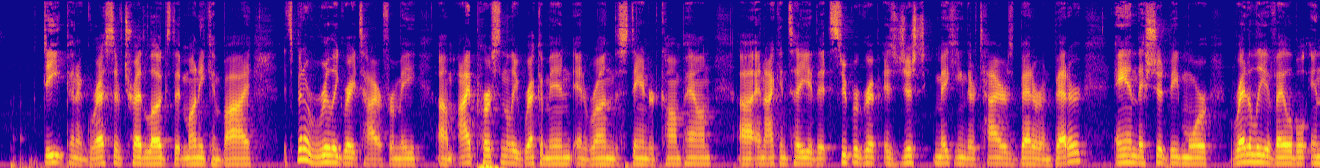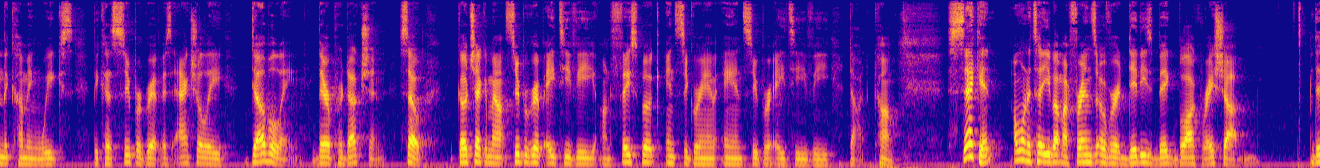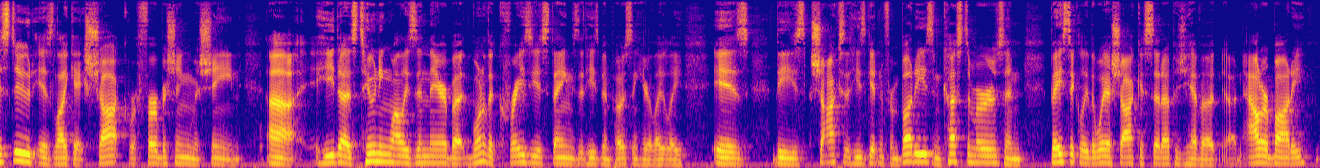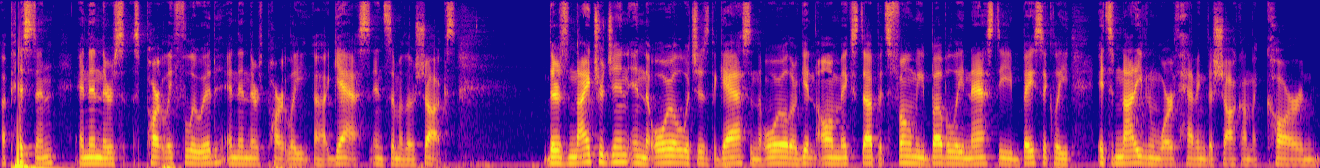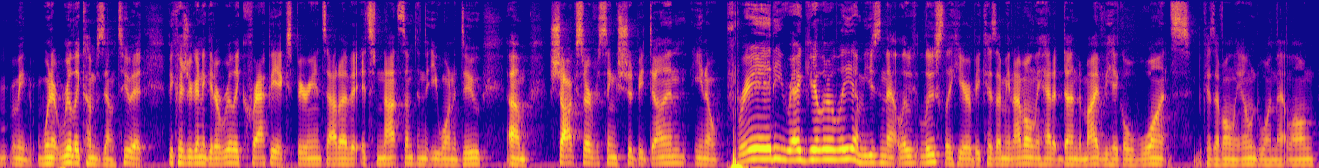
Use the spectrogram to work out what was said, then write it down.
deep and aggressive tread lugs that money can buy it's been a really great tire for me. Um, I personally recommend and run the standard compound, uh, and I can tell you that Super Grip is just making their tires better and better, and they should be more readily available in the coming weeks because Super Grip is actually doubling their production. So go check them out, Super Grip ATV on Facebook, Instagram, and superatv.com. Second, I want to tell you about my friends over at Diddy's Big Block Race Shop this dude is like a shock refurbishing machine. Uh, he does tuning while he's in there, but one of the craziest things that he's been posting here lately is these shocks that he's getting from buddies and customers. And basically, the way a shock is set up is you have a, an outer body, a piston, and then there's partly fluid, and then there's partly uh, gas in some of those shocks. There's nitrogen in the oil, which is the gas and the oil. They're getting all mixed up. It's foamy, bubbly, nasty. Basically, it's not even worth having the shock on the car. And I mean, when it really comes down to it, because you're going to get a really crappy experience out of it. It's not something that you want to do. Um, shock servicing should be done, you know, pretty regularly. I'm using that lo- loosely here because I mean, I've only had it done to my vehicle once because I've only owned one that long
